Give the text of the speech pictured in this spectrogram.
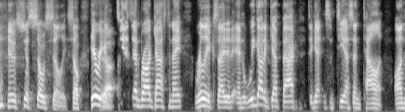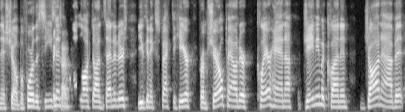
it was just so silly. So here we yeah. go. TSN broadcast tonight. Really excited. And we got to get back to getting some TSN talent on this show. Before the season, time. Locked On Senators, you can expect to hear from Cheryl Pounder, Claire Hanna, Jamie McLennan, John Abbott.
